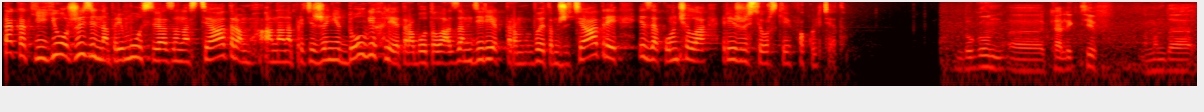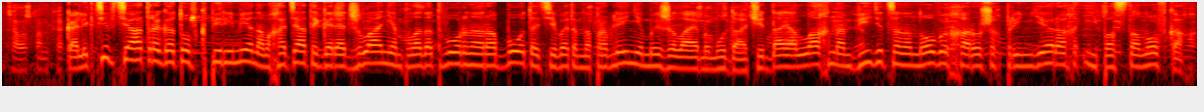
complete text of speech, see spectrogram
Так как ее жизнь напрямую связана с театром, она на протяжении долгих лет работала замдиректором в этом же театре и закончила режиссерский факультет. Бүгін коллектив Коллектив театра готов к переменам, хотят и горят желанием плодотворно работать, и в этом направлении мы желаем им удачи. Дай Аллах нам видеться на новых хороших премьерах и постановках.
